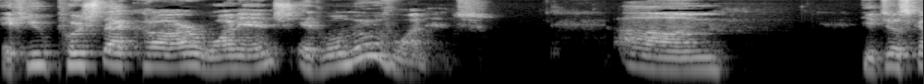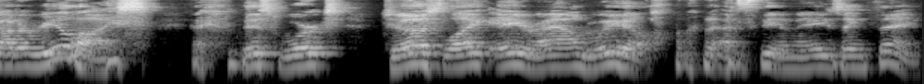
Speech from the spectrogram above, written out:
if you push that car one inch, it will move one inch. Um, you just got to realize this works just like a round wheel. That's the amazing thing.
